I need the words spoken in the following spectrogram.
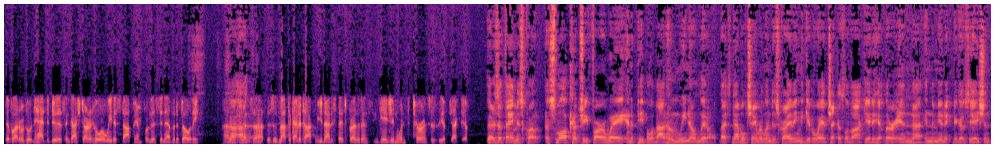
That Vladimir Putin had to do this, and gosh darn it, who are we to stop him from this inevitability? Uh, this, uh, is, uh, this is not the kind of talk United States presidents engage in when deterrence is the objective. There's a famous quote A small country far away and a people about whom we know little. That's Neville Chamberlain describing the giveaway of Czechoslovakia to Hitler in, uh, in the Munich negotiation.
